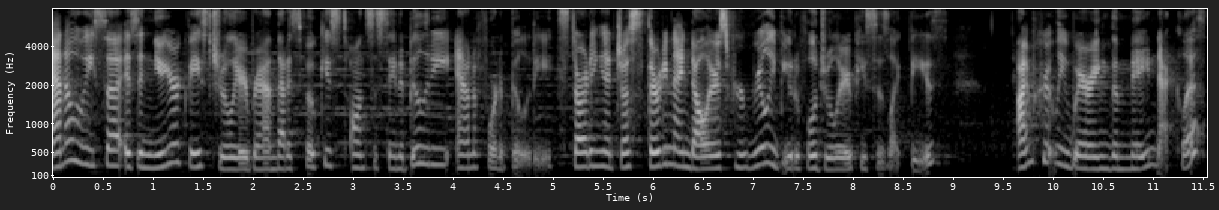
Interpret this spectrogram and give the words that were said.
Ana Luisa is a New York based jewelry brand that is focused on sustainability and affordability, starting at just $39 for really beautiful jewelry pieces like these. I'm currently wearing the May necklace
